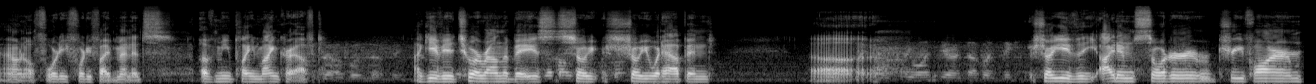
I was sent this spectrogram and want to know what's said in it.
I don't know 40 45 minutes of me playing Minecraft I give you a tour around the base show show you what happened uh, show you the item sorter tree farm.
